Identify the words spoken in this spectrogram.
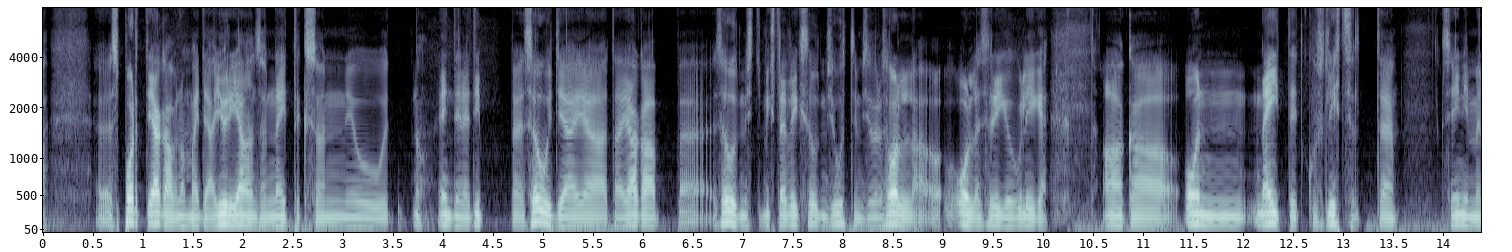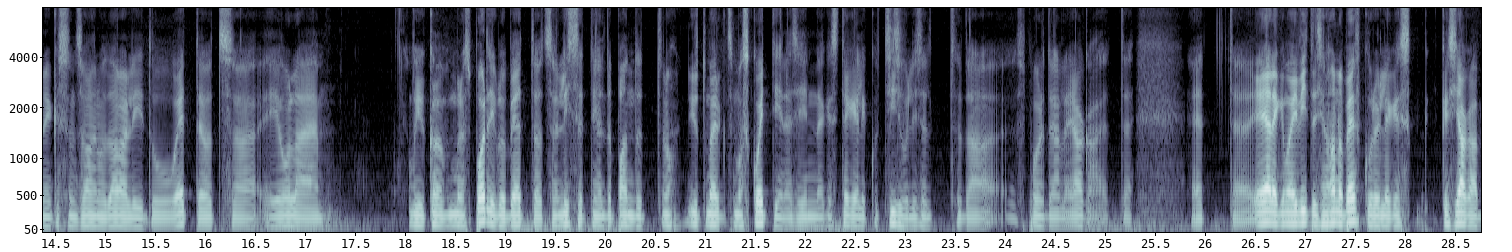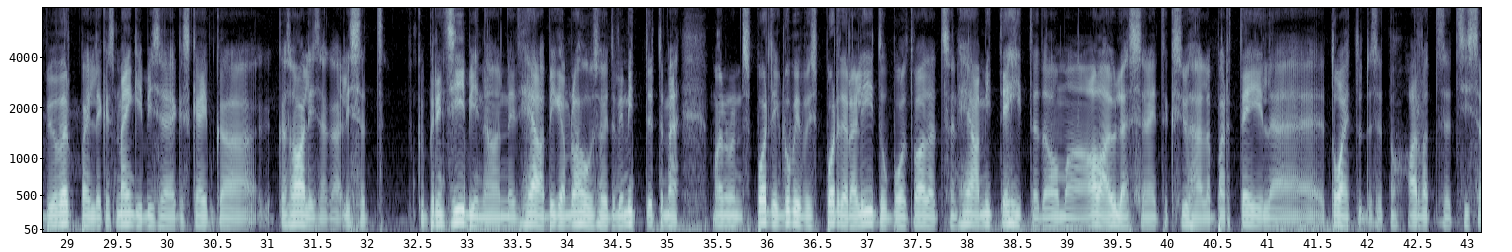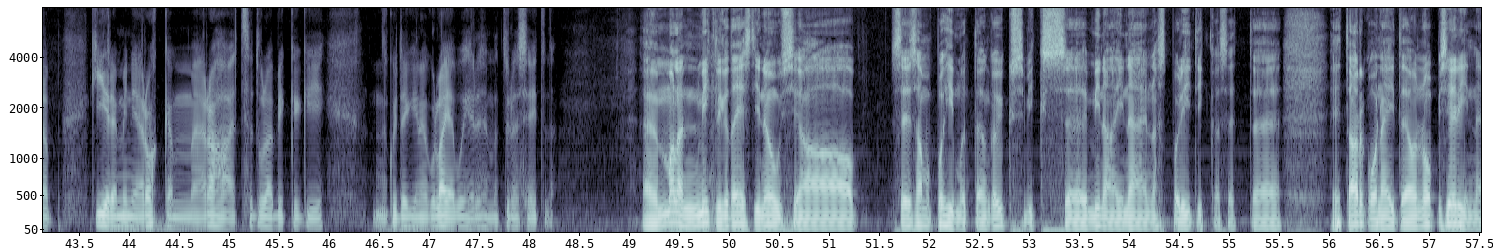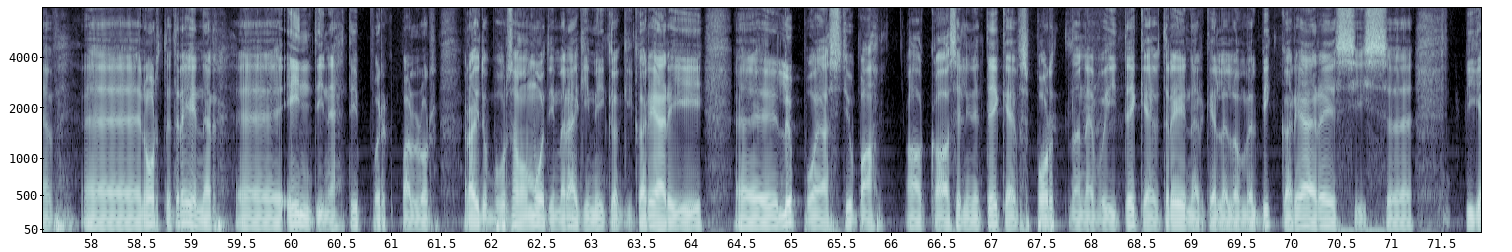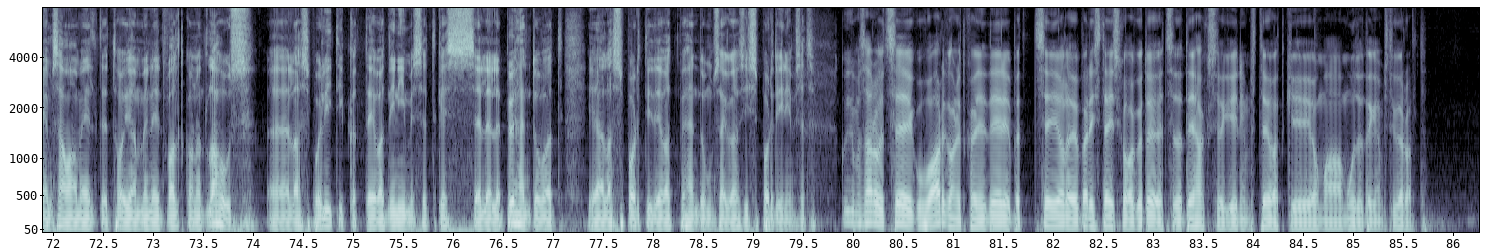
sporti jagav, noh, ma ei tea, Jüri Jaanson näiteks on ju noh, endine tipp sõudja ja ta jagab äh, sõudmist, miks ta ei võiks sõudmisjuhtimise juures olla, olles Riigikogu liige. aga on näiteid, kus lihtsalt äh, see inimene, kes on saanud alaliidu etteotsa, ei ole või ka mõne spordiklubi etteotsa on lihtsalt nii-öelda pandud noh, jutumärkides maskotina sinna, kes tegelikult sisuliselt seda spordiala ei jaga, et et ja jällegi ma ei viita siin Hanno Pevkurile, kes, kes jagab ju võrkpalli, kes mängib ise, kes käib ka, ka saalis, aga lihtsalt kui printsiibina on neid hea pigem lahus hoida või mitte, ütleme, ma arvan, spordiklubi või spordialaliidu poolt vaadates on hea mitte ehitada oma ala üles näiteks ühele parteile toetudes, et noh, arvates, et siis saab kiiremini ja rohkem raha, et see tuleb ikkagi kuidagi nagu laiapõhjalisemalt üles ehitada. ma olen Mihkliga täiesti nõus ja seesama põhimõte on ka üks, miks eh, mina ei näe ennast poliitikas, et eh, et Argo näide on hoopis erinev. Eh, noortetreener, endine tippvõrkpallur, Raido puhul samamoodi, me räägime ikkagi karjääri lõpuajast juba aga selline tegevsportlane või tegevtreener, kellel on veel pikk karjäär ees, siis pigem sama meelt, et hoiame need valdkonnad lahus, äh, las poliitikat teevad inimesed, kes sellele pühenduvad ja las sporti teevad pühendumusega siis spordiinimesed. kuigi ma saan aru, et see, kuhu Argo nüüd kandideerib, et see ei ole ju päris täiskohaga töö, et seda tehaksegi, inimesed teevadki oma muude tegemiste kõrvalt.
